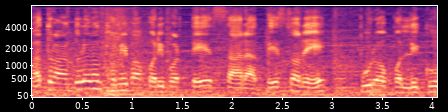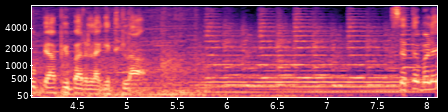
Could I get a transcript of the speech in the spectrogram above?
ମାତ୍ର ଆନ୍ଦୋଳନ ଥମିବା ପରିବର୍ତ୍ତେ ସାରା ଦେଶରେ ପୁରପଲ୍ଲୀକୁ ବ୍ୟାପିବାରେ ଲାଗିଥିଲା। ସେତେବେଳେ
